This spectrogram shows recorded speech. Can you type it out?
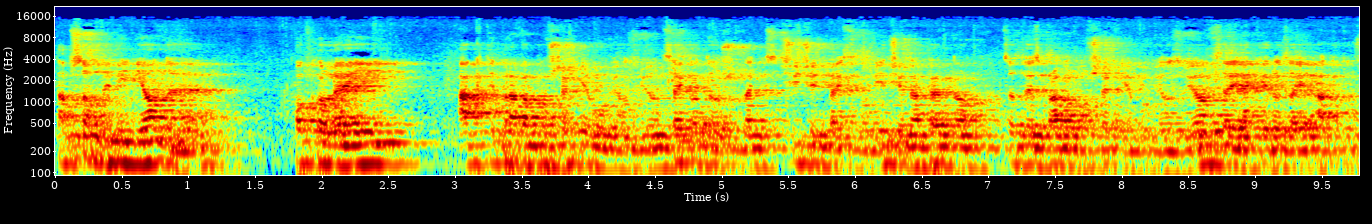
tam są wymienione po kolei akty prawa powszechnie obowiązującego. To już z ćwiczeń Państwo wiecie na pewno, co to jest prawo powszechnie obowiązujące, jakie rodzaje aktów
